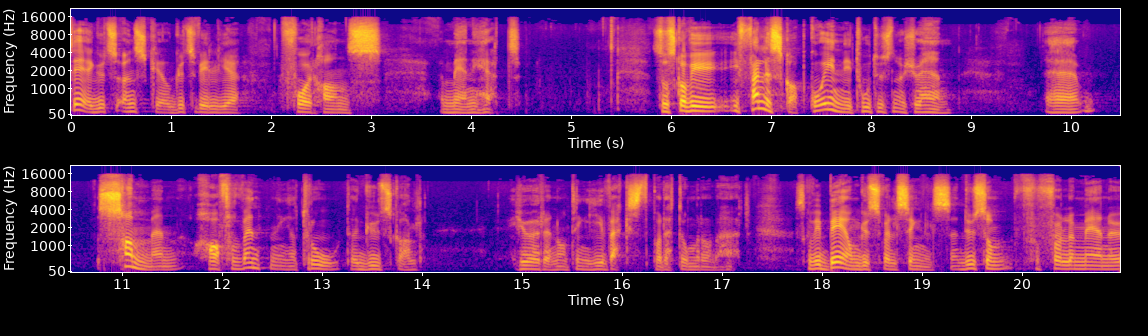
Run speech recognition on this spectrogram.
Det er Guds ønske og Guds vilje for hans menighet. Så skal vi i fellesskap gå inn i 2021 eh, sammen ha forventning og tro til at Gud skal gjøre noe, gi vekst på dette området her. Skal vi be om Guds velsignelse? Du som følger med nå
